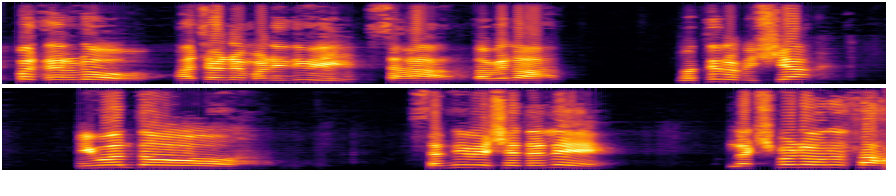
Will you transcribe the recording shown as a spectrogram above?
ಇಪ್ಪತ್ತೆರಡು ಆಚರಣೆ ಮಾಡಿದೀವಿ ಸಹ ತಾವೆಲ್ಲ ಗೊತ್ತಿರೋ ವಿಷಯ. ಈ ಒಂದು ಸನ್ನಿವೇಶದಲ್ಲಿ ಲಕ್ಷ್ಮಣ್ ಅವರು ಸಹ,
